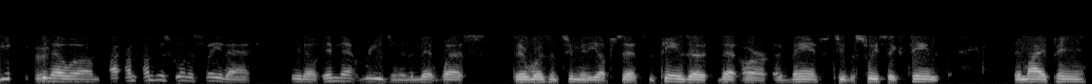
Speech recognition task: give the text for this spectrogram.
you, you know, um, I, I'm I'm just going to say that you know in that region in the Midwest there wasn't too many upsets. The teams that that are advanced to the Sweet 16, in my opinion,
